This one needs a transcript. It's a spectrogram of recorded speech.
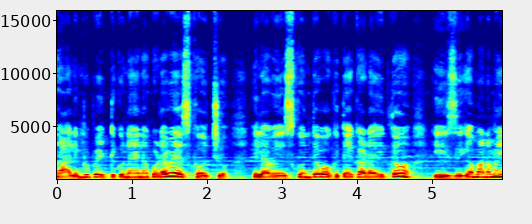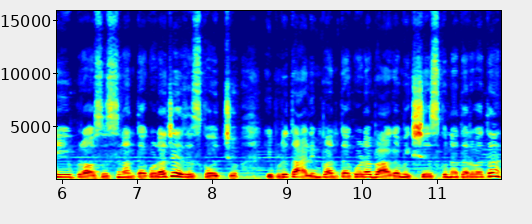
తాలింపు పెట్టుకుని అయినా కూడా వేసుకోవచ్చు. ఇలా వేసుకుంటే ఒకటే కడాయితో ఈజీగా మనం ఈ ప్రాసెస్ని అంతా కూడా చేసేసుకోవచ్చు. ఇప్పుడు తాలింపు అంతా కూడా బాగా మిక్స్ చేసుకున్న తర్వాత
